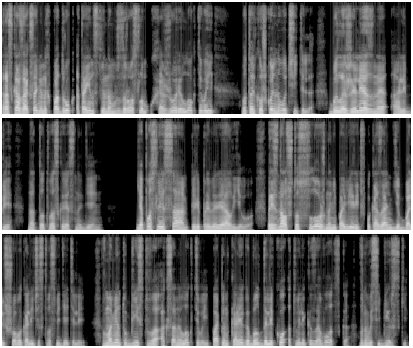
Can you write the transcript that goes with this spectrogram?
рассказы Оксаниных подруг о таинственном взрослом ухажере Локтевой. Вот только у школьного учителя было железное алиби на тот воскресный день. Я после и сам перепроверял его, признал, что сложно не поверить в показания большого количества свидетелей. В момент убийства Оксаны Локтевой папин коллега был далеко от Великозаводска, в Новосибирске,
